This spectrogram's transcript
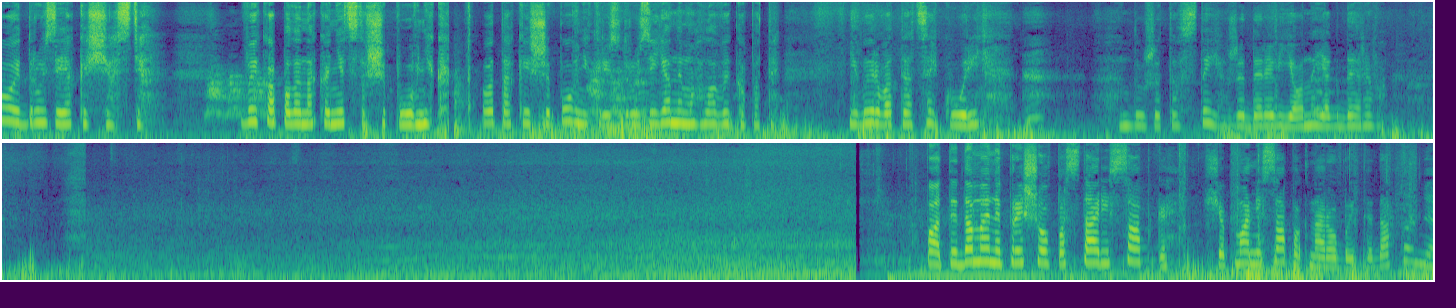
Ой, друзі, яке щастя. Викопали наконець-то шиповник. Отакий шиповник ріс, друзі. Я не могла викопати і вирвати оцей корінь. Дуже товстий, вже дерев'яний, як дерево. Па, ти до мене прийшов по старі сапки, щоб мамі сапок наробити, да? Та ні,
